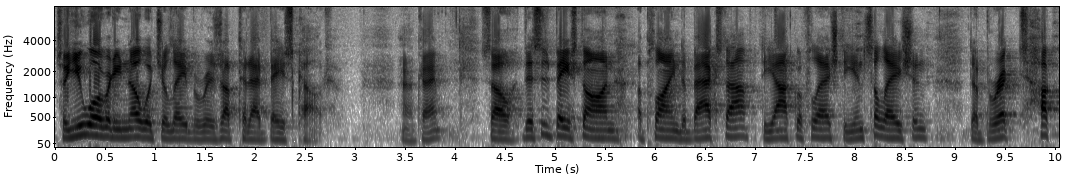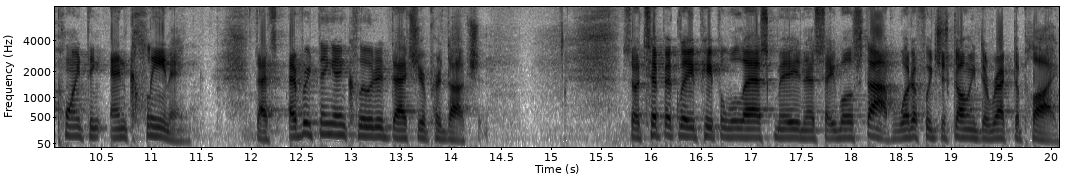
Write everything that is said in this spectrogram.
So you already know what your labor is up to that base coat. Okay, so this is based on applying the backstop, the aquaflash, the insulation, the brick tuck pointing and cleaning. That's everything included, that's your production. So typically people will ask me and they say, well, stop, what if we're just going direct applied?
